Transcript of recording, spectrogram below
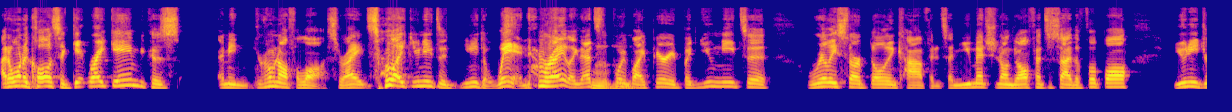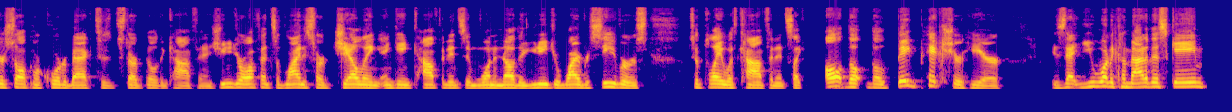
I don't want to call this a get right game because I mean you're coming off a loss, right? So like you need to you need to win, right? Like that's mm-hmm. the point mm-hmm. blank period. But you need to really start building confidence. I mean, you mentioned on the offensive side of the football, you need your sophomore quarterback to start building confidence. You need your offensive line to start gelling and gain confidence in one another. You need your wide receivers to play with confidence. Like all the the big picture here is that you want to come out of this game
